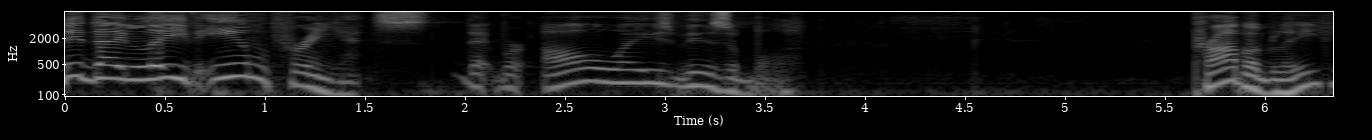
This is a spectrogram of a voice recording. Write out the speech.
Did they leave imprints that were always visible? Probably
